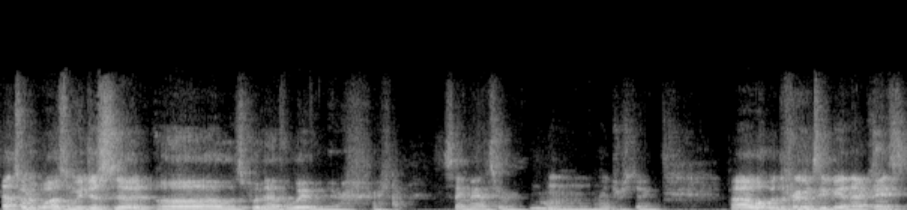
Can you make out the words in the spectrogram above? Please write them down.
That's what it was, and we just said, uh, let's put half a wave in there. Same answer. Hmm, interesting. Uh, what would the frequency be in that case?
